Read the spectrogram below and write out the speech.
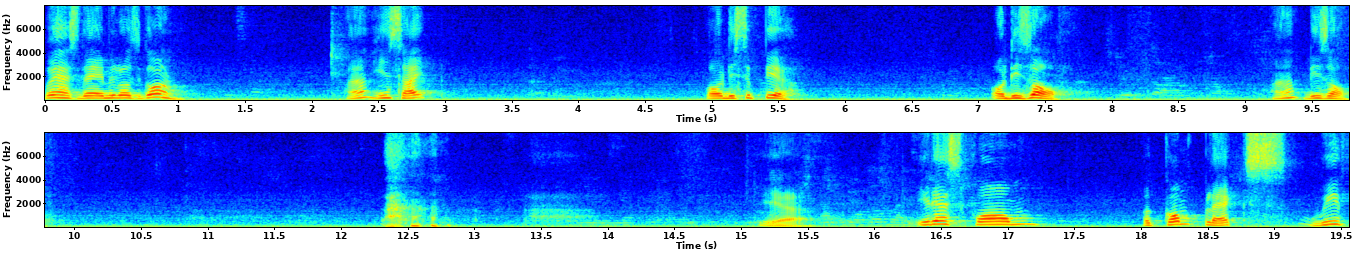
Where has the amylose gone? Huh? Inside? Or disappear? Or dissolve? Huh? Dissolve. yeah. It has formed a complex with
